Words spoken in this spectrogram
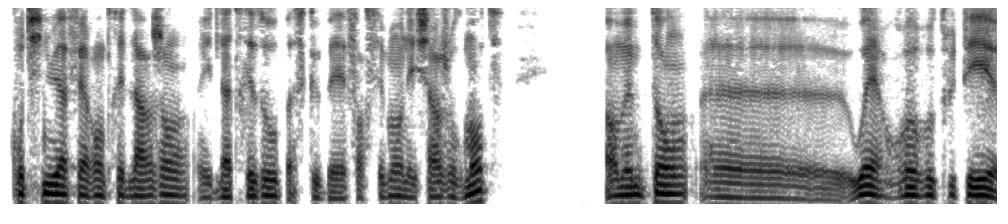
continuer à faire rentrer de l'argent et de la trésor parce que ben, forcément les charges augmentent. En même temps, ouais, re-recruter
